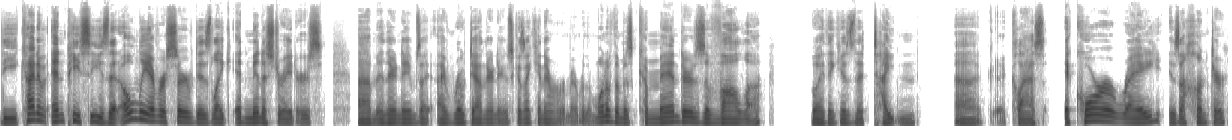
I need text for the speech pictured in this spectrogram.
the kind of NPCs that only ever served as like administrators. Um, and their names, I, I wrote down their names because I can never remember them. One of them is Commander Zavala, who I think is the Titan uh, class. Ikora Rey is a hunter.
